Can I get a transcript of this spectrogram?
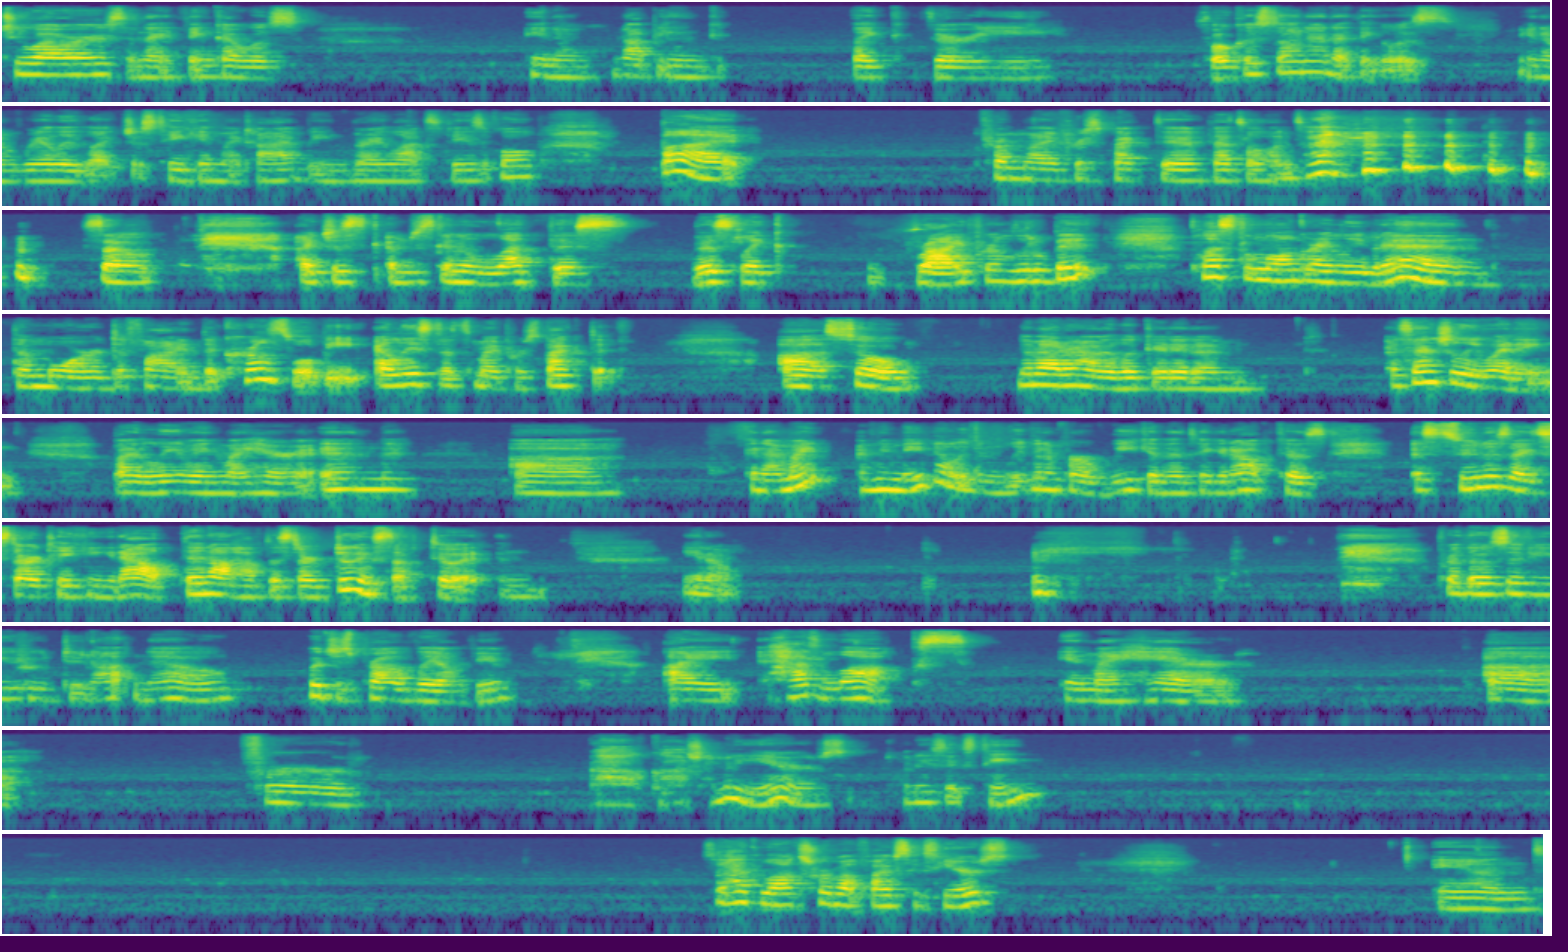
two hours, and I think I was, you know, not being like very focused on it. I think it was, you know, really like just taking my time, being very lackadaisical. But from my perspective, that's a long time. so I just I'm just gonna let this this like ride for a little bit. Plus the longer I leave it in, the more defined the curls will be. At least that's my perspective. Uh, so no matter how I look at it, I'm essentially winning by leaving my hair in. Uh, and I might, I mean, maybe I'll even leave it in for a week and then take it out because as soon as I start taking it out, then I'll have to start doing stuff to it. And, you know, for those of you who do not know, which is probably all of you, I had locks in my hair uh, for, oh gosh, how many years? 2016? So I had locks for about five, six years. And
